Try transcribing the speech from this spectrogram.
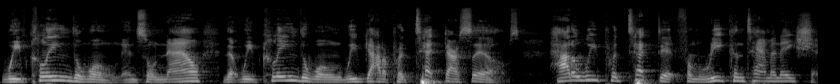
We've cleaned the wound. And so now that we've cleaned the wound, we've got to protect ourselves. How do we protect it from recontamination?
